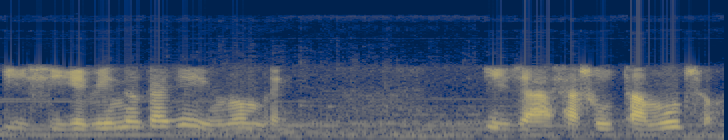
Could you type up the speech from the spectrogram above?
y sigue viendo que allí hay un hombre. Y ya se asusta mucho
